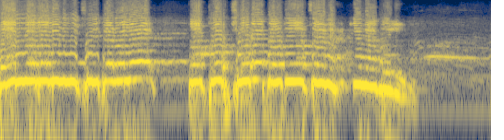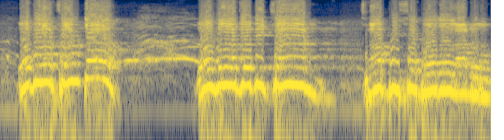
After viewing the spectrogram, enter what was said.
রামনবমীর মিছিল বেরোলে ছোড়ে হ্যাঁ কি না বলুন। বদলা চান তো? বদলা যদি চান, ছাব্বিশে বদল আনুন।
